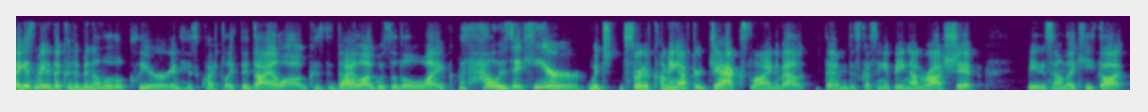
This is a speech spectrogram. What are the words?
I guess maybe that could have been a little clearer in his question, like the dialogue, because the dialogue was a little like, but how is it here? Which sort of coming after Jack's line about them discussing it being on Ra's ship made it sound like he thought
